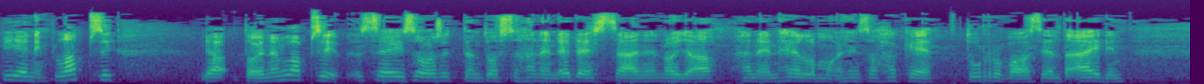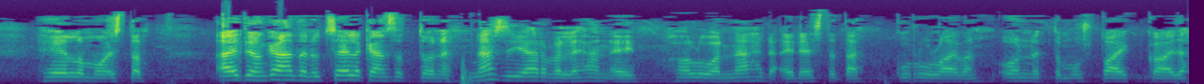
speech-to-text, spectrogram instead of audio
pieni lapsi, ja toinen lapsi seisoo sitten tuossa hänen edessään ja nojaa hänen helmoihinsa, hakee turvaa sieltä äidin helmoista. Äiti on kääntänyt selkänsä tuonne Näsijärvelle. Hän ei halua nähdä edes tätä kurulaivan onnettomuuspaikkaa. Ja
